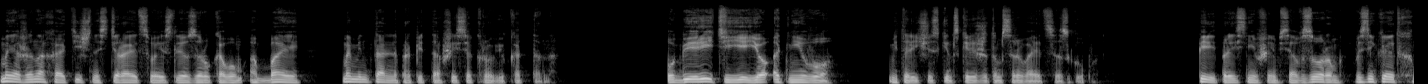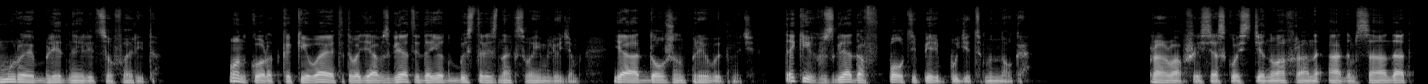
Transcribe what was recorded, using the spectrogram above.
моя жена хаотично стирает свои слезы рукавом Аббаи, моментально пропитавшейся кровью Каттана. «Уберите ее от него!» Металлическим скрежетом срывается с губ. Перед прояснившимся взором возникает хмурое бледное лицо Фарида. Он коротко кивает, отводя взгляд, и дает быстрый знак своим людям. «Я должен привыкнуть. Таких взглядов в пол теперь будет много». Прорвавшийся сквозь стену охраны Адам Саадат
